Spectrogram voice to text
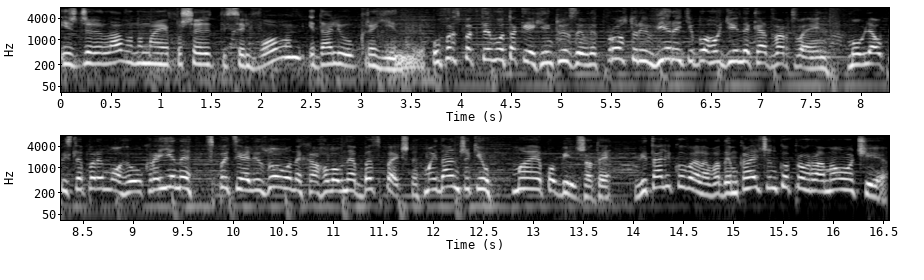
І з джерела воно має поширитися Львовом і далі Україною. У перспективу таких інклюзивних просторів вірить і благодійник Едвард Вейн. Мовляв, після перемоги України спеціалізованих, а головне безпечних майданчиків має побільшати. Віталій Ковела, Вадим Кальченко, програма Очі.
